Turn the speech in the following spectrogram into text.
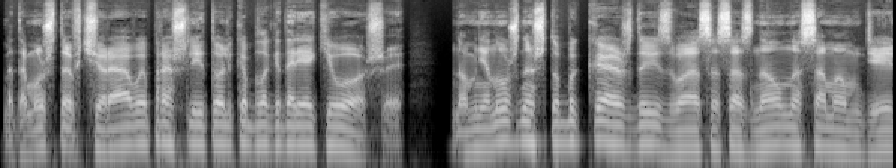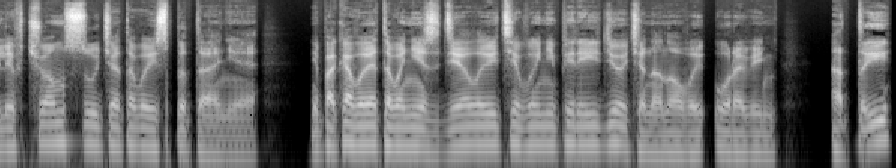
«Потому что вчера вы прошли только благодаря Киоши, но мне нужно, чтобы каждый из вас осознал на самом деле, в чем суть этого испытания. И пока вы этого не сделаете, вы не перейдете на новый уровень. А ты,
